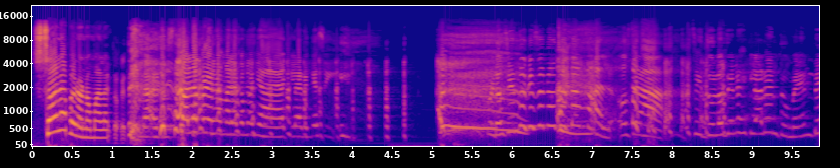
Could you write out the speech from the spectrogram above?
Sola pero no mala claro, sola pero no mal acompañada, claro que sí. Pero siento que eso no está tan mal. O sea, si tú lo tienes claro en tu mente.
